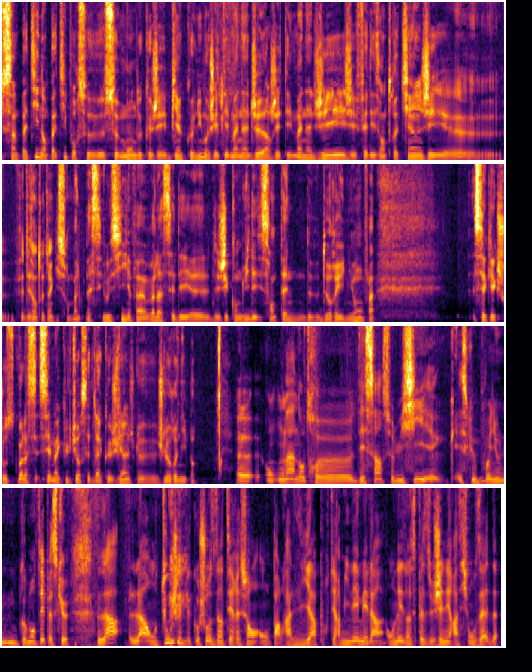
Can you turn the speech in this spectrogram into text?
sympathie, d'empathie pour ce, monde que j'ai bien connu. Moi, j'ai été manager, j'ai été managé, j'ai fait des entretiens, j'ai euh, fait des entretiens qui sont mal passés aussi. Enfin, voilà, c'est des, euh, j'ai conduit des centaines de, réunions. C'est quelque chose, voilà, c'est ma culture, c'est de là que je viens, je le, je le renie pas. Euh, on, a un autre euh, dessin, celui-ci. Est-ce que vous pouvez nous, nous le commenter? Parce que là, là, on touche à quelque chose d'intéressant. On parlera de l'IA pour terminer, mais là, on est dans une espèce de génération Z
